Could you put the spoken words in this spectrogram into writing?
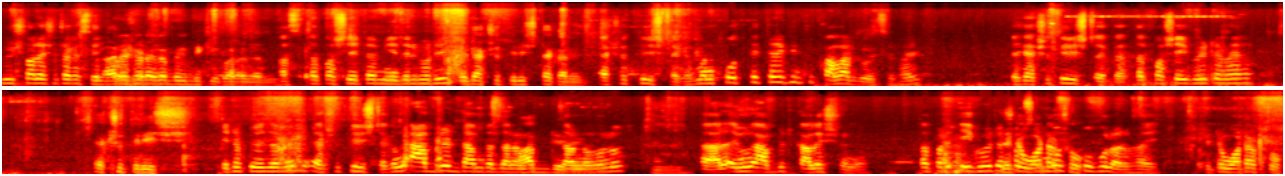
দুইশো আড়াইশো টাকা সেল আড়াইশো টাকা বিক্রি করা যাবে। আচ্ছা তার পাশে এটা মেয়েদের ঘড়ি। এটা একশো তিরিশ টাকা একশো তিরিশ টাকা। মানে প্রত্যেকটারই কিন্তু কালার রয়েছে ভাই। দেখ একশো তিরিশ টাকা। তার পাশে এই ঘড়িটা ভাই একশো তিরিশ। এটা পেয়ে যাবেন একশো তিরিশ টাকা। মানে আপডেট দামটা Update, জানানো হলো। আর এবং আপডেট কালেকশনও তারপরে এই ঘড়িটা waterproof। পপুলার ভাই। এটা ওয়াটারপ্রুফ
